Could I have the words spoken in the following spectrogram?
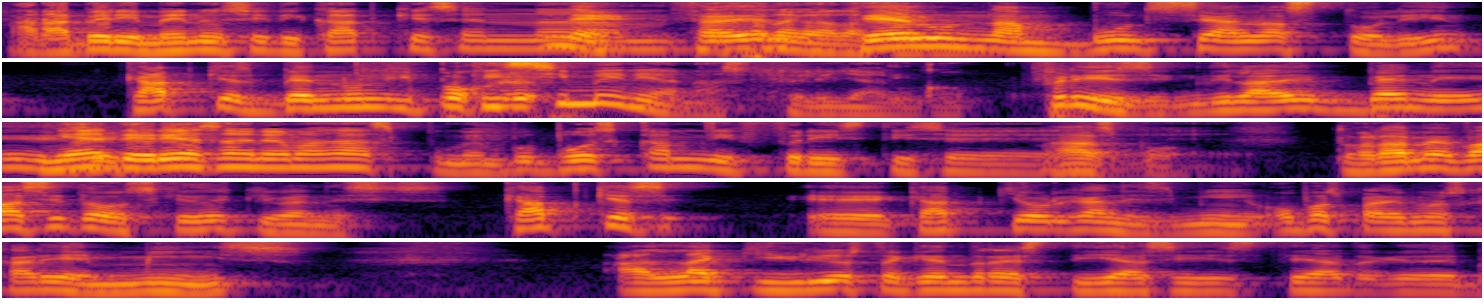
Άρα περιμένω ότι κάποιες να. Ναι, θα, θα θέλουν να μπουν σε αναστολή. Κάποιες μπαίνουν υποχρεωτικά. Τι σημαίνει αναστολή, Γιάνκο; Freezing. Δηλαδή μπαίνει. Μια σε... εταιρεία σαν εμάς, ας πούμε, πώς κάνει freeze σε. Α πω. Τώρα με βάση το σχέδιο της κυβέρνησης. Ε, κάποιοι οργανισμοί, όπως παραδείγματος χάρη εμείς, αλλά κυρίως τα κέντρα εστίασης, θέατρα κλπ.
